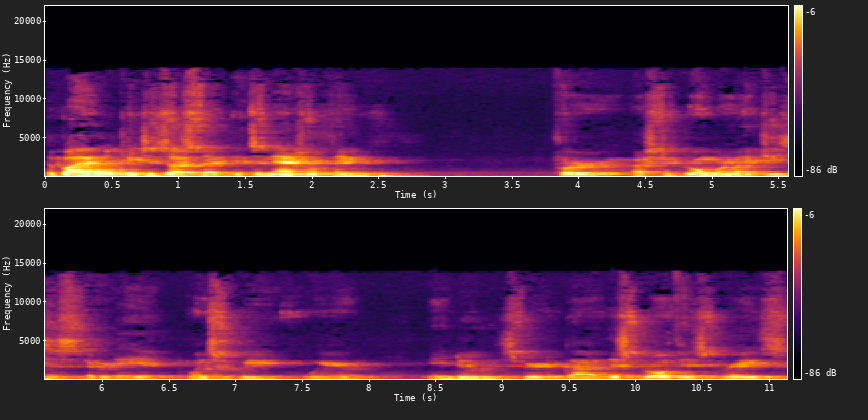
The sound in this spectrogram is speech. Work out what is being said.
The Bible teaches us that it's a natural thing for us to grow more like Jesus every day. Once we, we're endued with the Spirit of God, this growth is grace,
